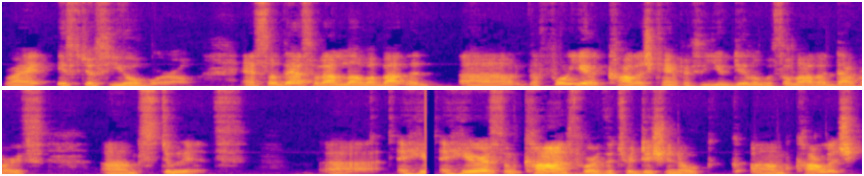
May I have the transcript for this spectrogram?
right? It's just your world, and so that's what I love about the uh, the four year college campus. You're dealing with a lot of diverse um, students. Uh, and, here, and, here, are some cons for the traditional um, college.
